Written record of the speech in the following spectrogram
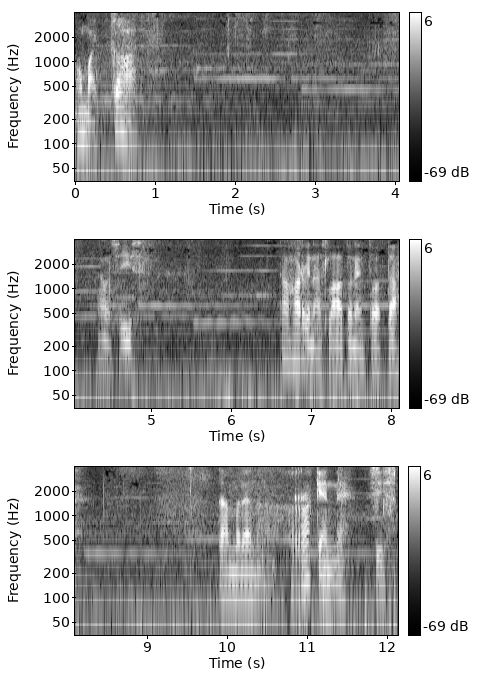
Oh my god. Tämä on siis Tämä on harvinaislaatuinen tuota, tämmönen rakenne siis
